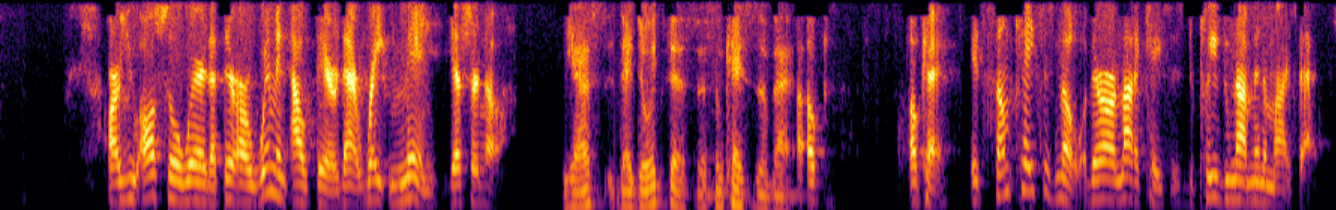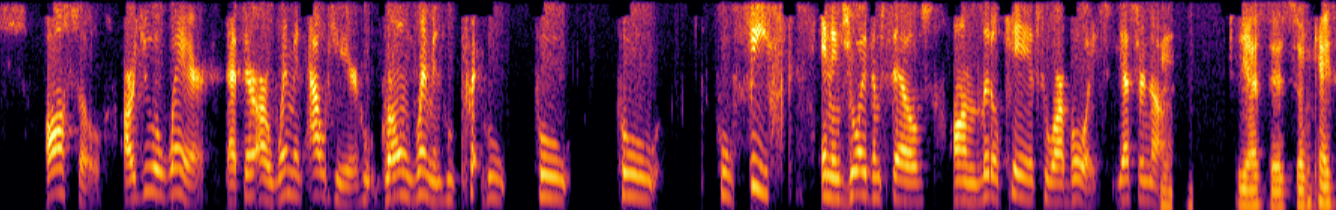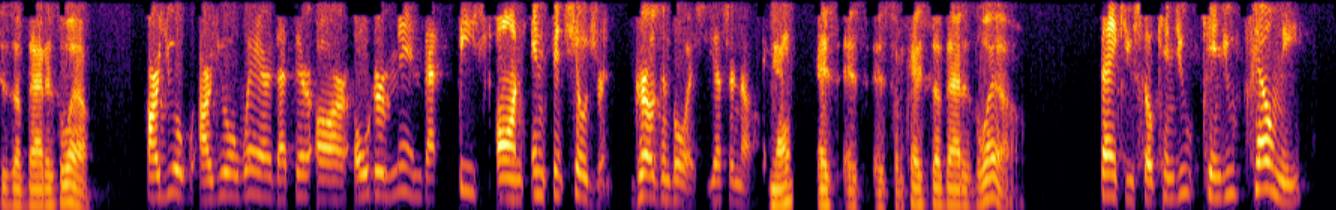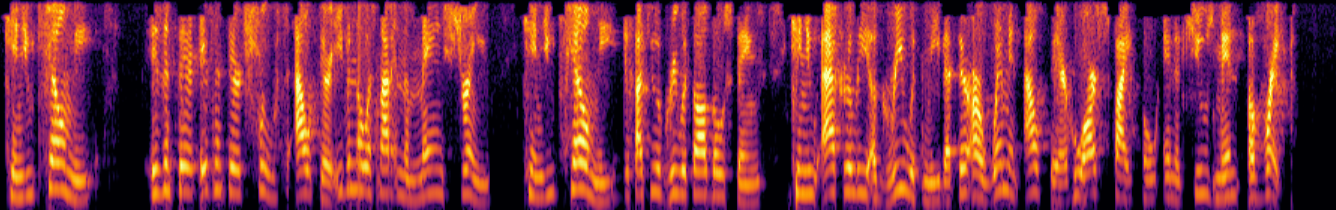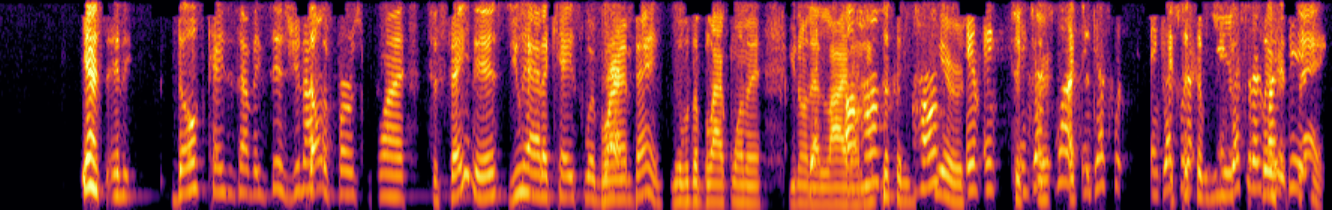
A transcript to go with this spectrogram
Are you also aware that there are women out there that rape men? Yes or no? Yes, they do exist. There's some cases of that. Okay. Okay. In some cases, no. There are a lot of cases. Please do not minimize that. Also, are you aware that there are women out here, who grown women who who who who who feast and enjoy themselves on little kids who are boys? Yes or no? Mhm. Yes, there's some cases of that as well. Are you are you aware that there are older men that feast on infant children, girls and boys? Yes or no? Yeah. It's, it's, it's some cases of that as well. Thank you. So can you can you tell me can you tell me isn't there isn't there truth out there even though it's not in the mainstream? Can you tell me just like you agree with all those things? Can you accurately agree with me that there are women out there who are spiteful and accuse men of rape? Yes, it, those cases have existed. You're not Don't- the first one to say this. You had a case with Brian Banks. There was a black woman, you know, that lied on him. Uh-huh, It took him uh-huh. years. And, and, to and guess what? it And guess what? And guess it what? took him And years guess what everybody did? name.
